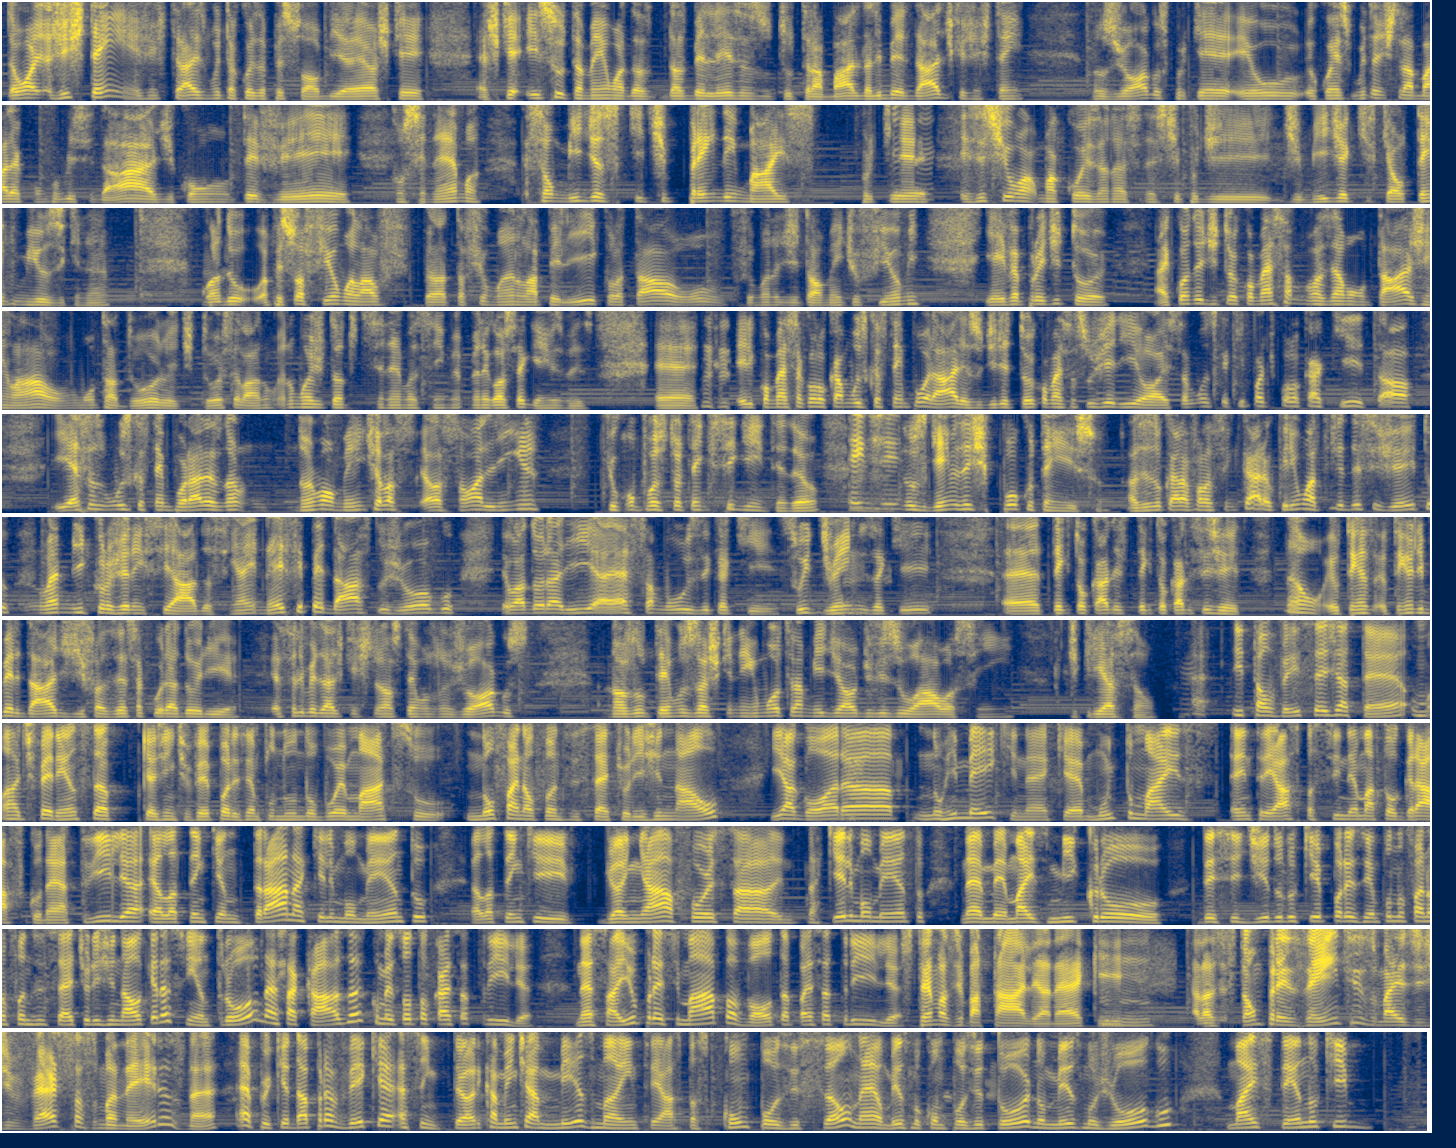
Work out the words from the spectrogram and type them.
Então a a gente tem, a gente traz muita coisa pessoal, Bia. Eu acho que, acho que isso também é uma das, das belezas do, do trabalho, da liberdade que a gente tem nos jogos, porque eu, eu conheço muita gente que trabalha com publicidade, com TV, com cinema. São mídias que te prendem mais. Porque existe uma, uma coisa nesse, nesse tipo de, de mídia que, que é o tempo music, né? Quando a pessoa filma lá, ela tá filmando lá a película tal, ou filmando digitalmente o filme, e aí vai pro editor. Aí quando o editor começa a fazer a montagem lá, o montador, o editor, sei lá, não- eu não manjo tanto de cinema assim, meu, negócio é games mesmo. É, ele começa a colocar músicas temporárias, o diretor começa a sugerir, ó, essa música aqui pode colocar aqui e tal. E essas músicas temporárias, nor- normalmente, elas, elas são a linha que o compositor tem que seguir, entendeu? Entendi. Nos games a gente pouco tem isso. Às vezes o cara fala assim, cara, eu queria uma trilha desse jeito, não é microgerenciado, assim. Aí nesse pedaço do jogo eu adoraria essa música aqui, Sweet Dreams aqui, é, tem, que tocar desse, tem que tocar desse jeito. Não, eu tenho, eu tenho liberdade de fazer essa curadoria. Essa liberdade que a gente, nós temos nos jogos, nós não temos, acho que, nenhuma outra mídia audiovisual, assim, de criação. É, E talvez seja até uma diferença que a gente vê, por exemplo, no Nobuo Ematsu no Final Fantasy VII original e agora no remake, né? Que é muito mais, entre aspas, cinematográfico, né? A trilha, ela tem que entrar naquele momento, ela tem que ganhar força naquele momento, né? Mais micro decidido do que, por exemplo, no Final Fantasy VII original, que era assim, entrou nessa casa, começou a tocar essa trilha, né? Saiu pra esse mapa, volta pra essa trilha. Os temas de batalha, né? Que Uhum. elas estão presentes, mas de diversas maneiras, né? É, porque dá pra ver que, é, assim, teoricamente é a mesma, entre aspas, composição, né? O mesmo compositor no mesmo jogo, mas tendo que,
